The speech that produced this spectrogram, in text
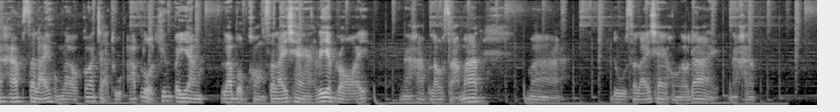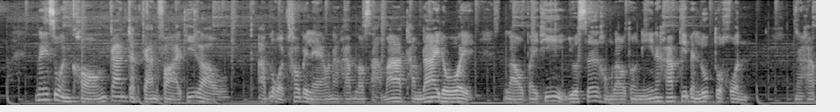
นะครับ สไลด์ของเราก็จะถูกอัปโหลดขึ้นไปยังระบบของสไลด์แชร์เรียบร้อยนะครับ เราสามารถมาดูสไลด์แชร์ของเราได้นะครับ ในส่วนของการจัดการไฟล์ที่เราอัปโหลดเข้าไปแล้วนะครับ เราสามารถทำได้โดย เราไปที่ user ของเราตัวนี้นะครับที่เป็นรูปตัวคนนะครับ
